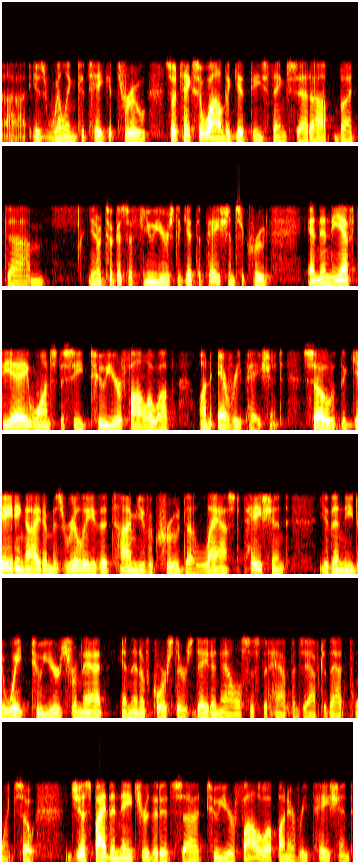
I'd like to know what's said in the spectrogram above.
uh, is willing to take it through. So it takes a while to get these things set up, but um, you know, it took us a few years to get the patients accrued. And then the FDA wants to see two year follow up on every patient. So the gating item is really the time you've accrued the last patient. You then need to wait two years from that, and then of course there's data analysis that happens after that point. So just by the nature that it's a two year follow up on every patient,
